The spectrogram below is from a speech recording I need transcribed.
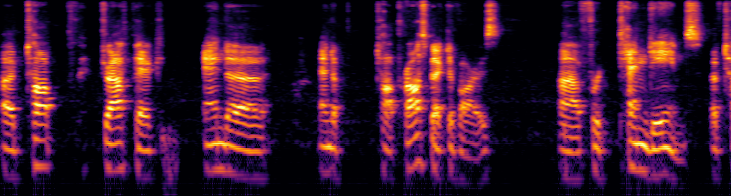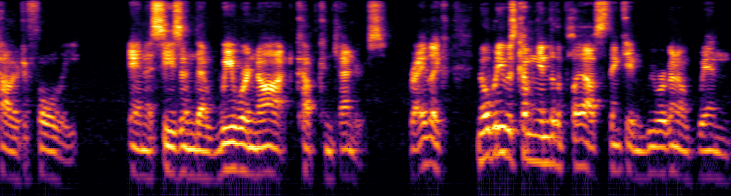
a top draft pick and a and a top prospect of ours uh, for ten games of Tyler Toffoli in a season that we were not cup contenders. Right? Like nobody was coming into the playoffs thinking we were going to win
